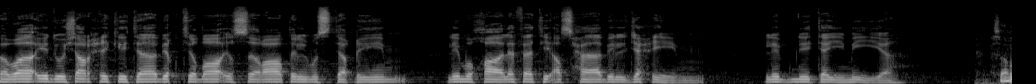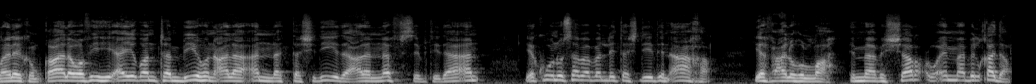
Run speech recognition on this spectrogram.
فوائد شرح كتاب اقتضاء الصراط المستقيم لمخالفة أصحاب الجحيم لابن تيمية. أحسن الله إليكم قال وفيه أيضا تنبيه على أن التشديد على النفس ابتداء يكون سببا لتشديد آخر يفعله الله إما بالشرع وإما بالقدر.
